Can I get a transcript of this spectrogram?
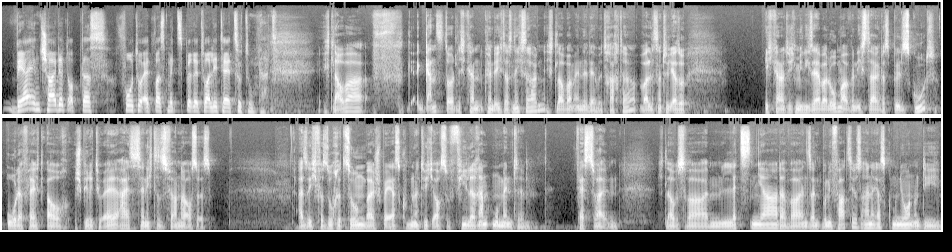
Wer entscheidet, ob das Foto etwas mit Spiritualität zu tun hat? Ich glaube, ganz deutlich kann, könnte ich das nicht sagen. Ich glaube am Ende der Betrachter, weil es natürlich, also ich kann natürlich mich nicht selber loben, aber wenn ich sage, das Bild ist gut oder vielleicht auch spirituell, heißt es ja nicht, dass es für andere auch so ist. Also ich versuche zum Beispiel erst gucken natürlich auch so viele Randmomente festzuhalten. Ich glaube, es war im letzten Jahr, da war in St. Bonifatius eine Erstkommunion und die,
